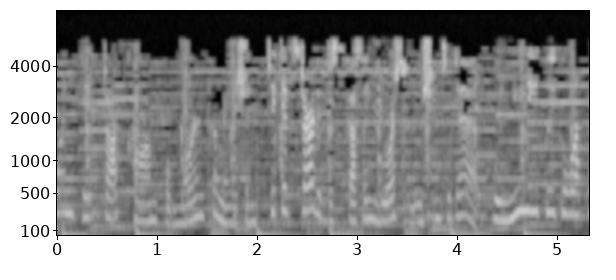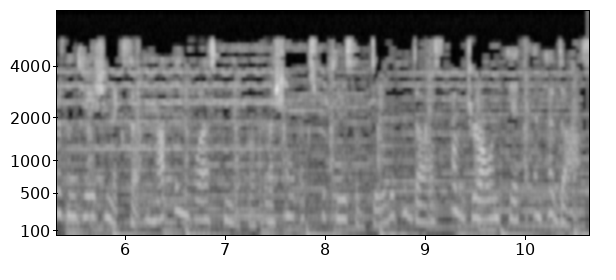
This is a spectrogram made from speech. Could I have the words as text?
drowanhit.com for more information to get started discussing your solution today. When you need legal representation, accept nothing less than the professional expertise of David Hadass of Drowan Hitt and Hadass.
